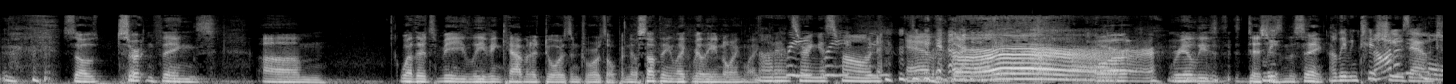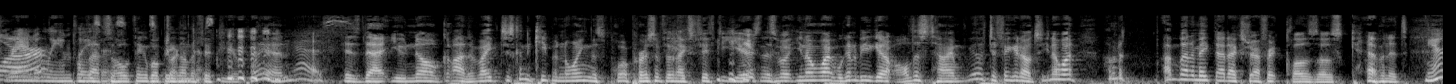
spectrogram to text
so certain things, um, whether it's me leaving cabinet doors and drawers open, there's something like really annoying like not that. answering his phone or ever. Maria leaves dishes in the sink. Or leaving tissues out anymore. randomly in places. Well, that's the whole thing about being on the 50 year plan. Yes. Is that you know, God, am I just going to keep annoying this poor person for the next 50 years? and this, well, you know what? We're going to be together all this time. We have to figure it out. So, you know what? I'm going to. I'm going to make that extra effort, close those cabinets, Yeah.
